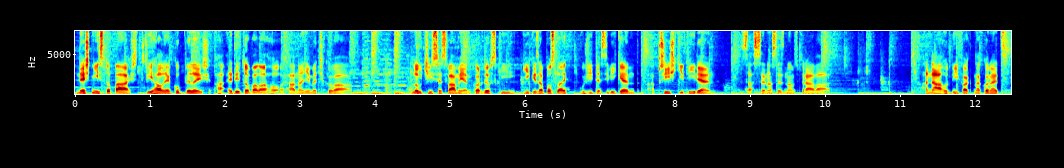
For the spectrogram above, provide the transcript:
Dnešní stopáž stříhal Jakub Biliš a editovala ho Hana Němečková. Loučí se s vámi Jan Kordovský, díky za poslech, užijte si víkend a příští týden zase na Seznam zprávách. A náhodný fakt nakonec.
